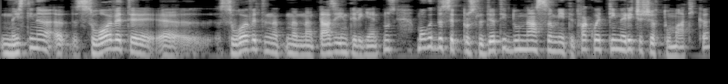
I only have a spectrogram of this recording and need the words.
наистина слоевете, а, слоевете на, на, на тази интелигентност могат да се проследят и до нас самите. Това, което ти наричаш автоматика,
